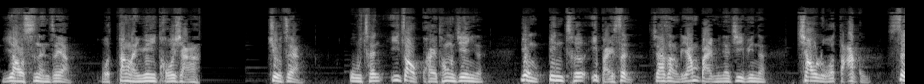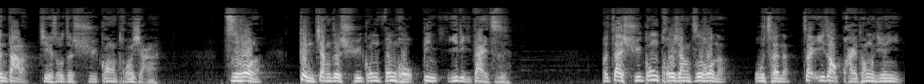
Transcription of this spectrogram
要是能这样，我当然愿意投降啊。就这样，武臣依照蒯通的建议呢，用兵车一百乘加上两百名的骑兵呢。敲锣打鼓，盛大的接受这徐公投降啊！之后呢，更将这徐公封侯，并以礼待之。而在徐公投降之后呢，武臣呢再依照蒯通的建议，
